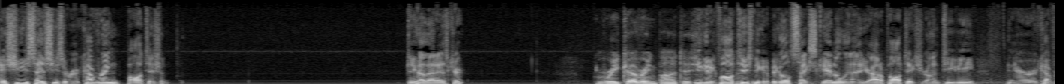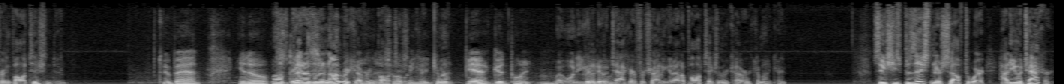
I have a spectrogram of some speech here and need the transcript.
and she says she's a recovering politician. See how that is, Kurt? Recovering politician. You get a politician, mm-hmm. you get a big old sex scandal, and you're out of politics, you're on TV, and you're a recovering politician, dude. Too bad. You know, well, it's better than a non-recovering yeah, politician. Come on. Yeah, good point. Mm-hmm. What, what, are you going to do? Point. Attack her for trying to get out of politics and recover? Come on, Kurt. See, she's positioned herself to where. How do you attack her?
